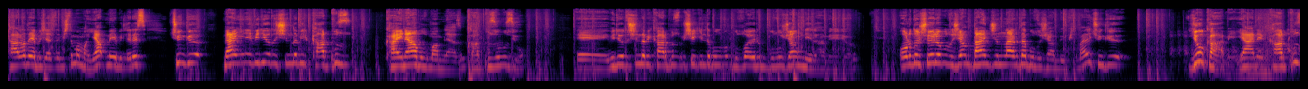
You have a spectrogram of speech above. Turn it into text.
tarlada yapacağız demiştim ama yapmayabiliriz. Çünkü ben yine video dışında bir karpuz kaynağı bulmam lazım. Karpuzumuz yok. E, video dışında bir karpuz bir şekilde bul, bul- bulacağım diye tahmin ediyorum. Onu da şöyle bulacağım. Dungeon'larda bulacağım büyük ihtimalle. Çünkü yok abi. Yani karpuz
